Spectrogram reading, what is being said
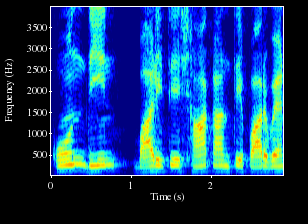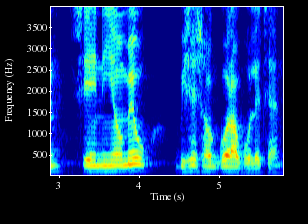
কোন দিন বাড়িতে শাঁখ আনতে পারবেন সে নিয়মেও বিশেষজ্ঞরা বলেছেন।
